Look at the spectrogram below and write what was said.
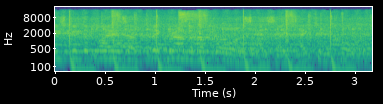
Please give the players a big round of applause as they take to the court.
